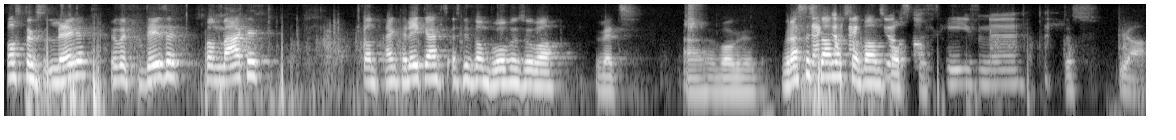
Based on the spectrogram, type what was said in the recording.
posters liggen. Bijvoorbeeld deze van maker van Henk Rijkaard is nu van boven zo wat wit aangeworden. De rest is denk nog dat van ik u al posters. Dus ja,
